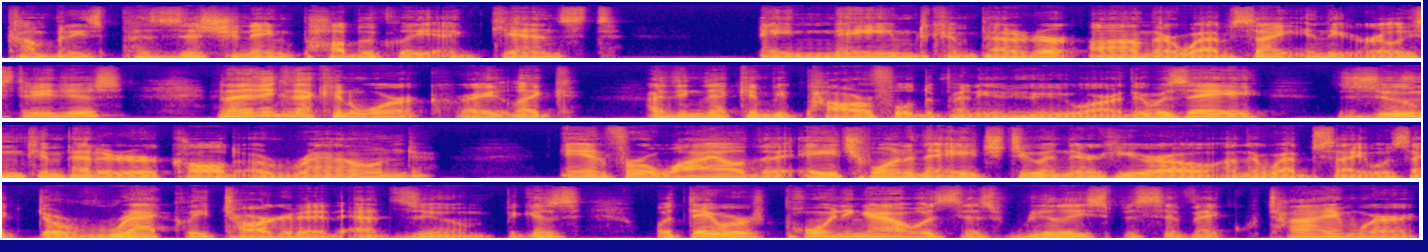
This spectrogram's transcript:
companies positioning publicly against a named competitor on their website in the early stages. And I think that can work, right? Like I think that can be powerful depending on who you are. There was a Zoom competitor called Around and for a while, the H1 and the H2 and their hero on their website was like directly targeted at Zoom because what they were pointing out was this really specific time where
